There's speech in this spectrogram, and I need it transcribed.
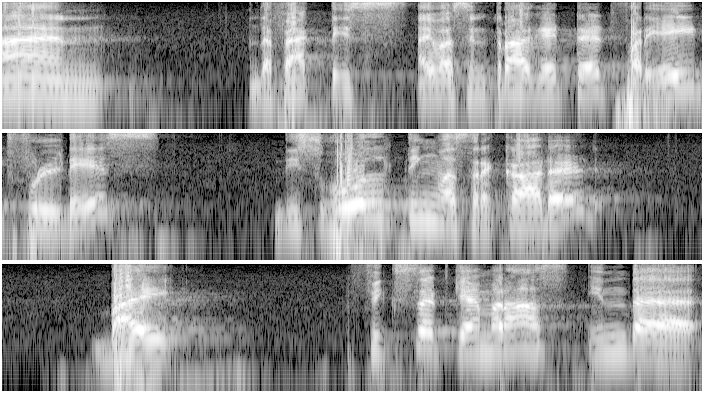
And the fact is, I was interrogated for eight full days. This whole thing was recorded by fixed cameras in the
